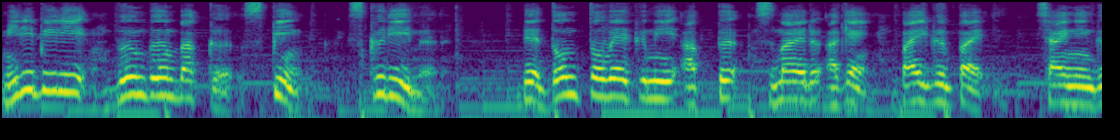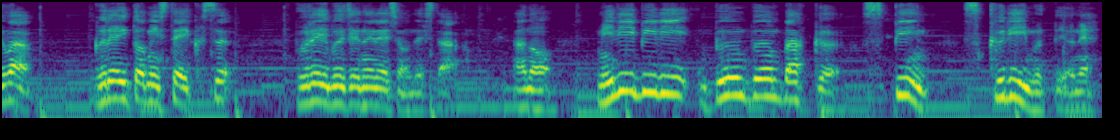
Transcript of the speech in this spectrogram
ミリビリ、ブンブンバック、スピン、スクリーム、で、Don't Wake Me Up、Smile Again、Bye Goodbye、Shining One、Great Mistakes、Brave Generation でした。あの、ミリビリ、ブンブンバック、スピン、スクリームっていうね、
